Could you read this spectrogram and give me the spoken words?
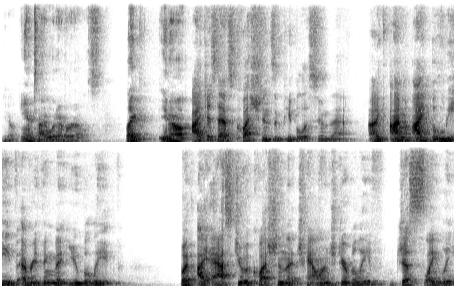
you know anti whatever else. Like, you know, I just ask questions and people assume that. I, I'm I believe everything that you believe, but I asked you a question that challenged your belief just slightly,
